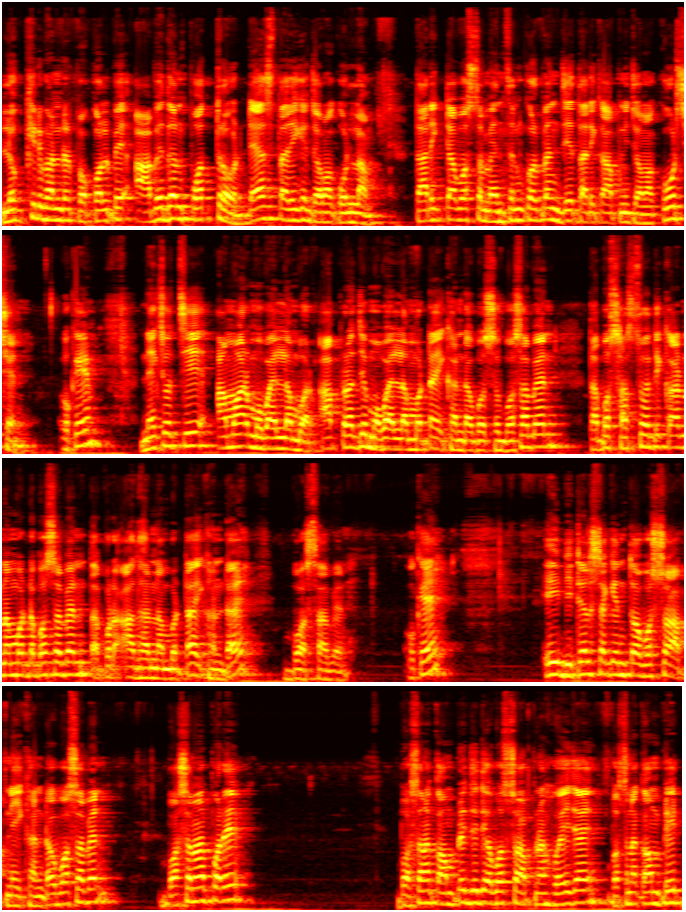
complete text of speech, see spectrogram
লক্ষ্মীর ভাণ্ডার প্রকল্পে আবেদনপত্র ড্যাশ তারিখে জমা করলাম। তারিখটা অবশ্য মেনশন করবেন যে তারিখে আপনি জমা করছেন। ওকে? নেক্সট হচ্ছে আমার মোবাইল নম্বর। আপনার যে মোবাইল নম্বরটা এখানটা অবশ্য বসাবেন। তারপর স্বাস্থ্যসাথী কার্ড নম্বরটা বসাবেন। তারপর আধার নম্বরটা এখানটায় বসাবেন। ওকে? এই ডিটেলসটা কিন্তু অবশ্য আপনি এখানটাও বসাবেন। বসানোর পরে বসানো কমপ্লিট যদি অবশ্য আপনার হয়ে যায়, বসানো কমপ্লিট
